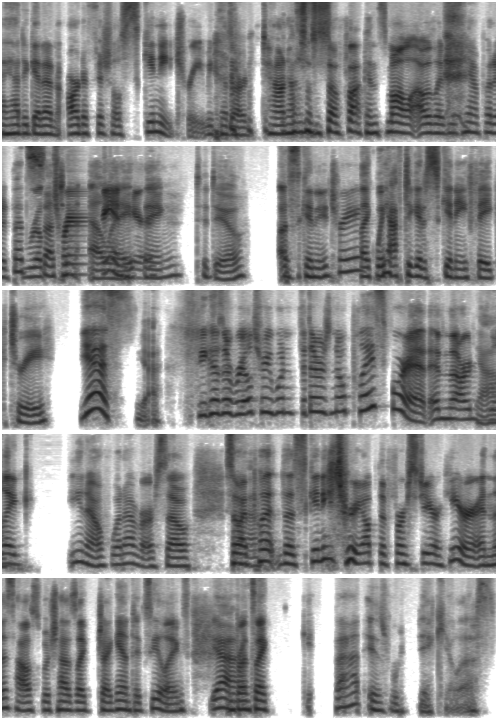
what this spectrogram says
I had to get an artificial skinny tree because our townhouse was so fucking small. I was like, we can't put a that's real such tree an LA in here. thing to do. A skinny tree? Like we have to get a skinny fake tree. yes. Yeah. Because a real tree wouldn't. There's no place for it. And our Yeah. like, you know, whatever. So, so I put the skinny tree up the first year here in this house, which has like gigantic ceilings. And Yeah. Brent's like, that is ridiculous.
